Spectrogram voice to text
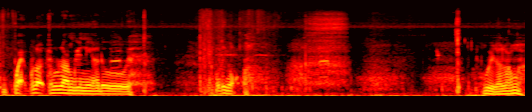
Empat pula curam gini. Aduh. Kau tengok. Wih, dalam lah.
